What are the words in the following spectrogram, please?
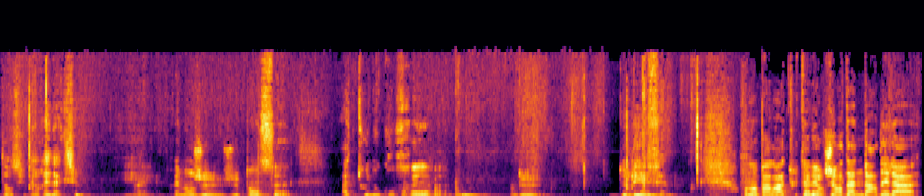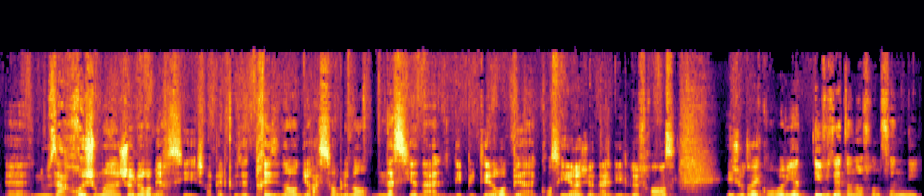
dans une rédaction. Et vraiment, je, pense à tous nos confrères de, de BFM. On en parlera tout à l'heure. Jordan Bardella euh, nous a rejoint, je le remercie. Je rappelle que vous êtes président du Rassemblement national, député européen, conseiller régional d'Île-de-France. Et je voudrais qu'on revienne. Et vous êtes un enfant de Saint-Denis.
